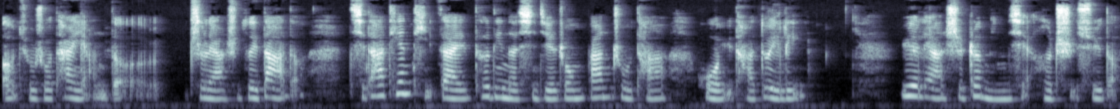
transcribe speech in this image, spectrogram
呃，就是说太阳的质量是最大的，其他天体在特定的细节中帮助它或与它对立。月亮是更明显和持续的，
